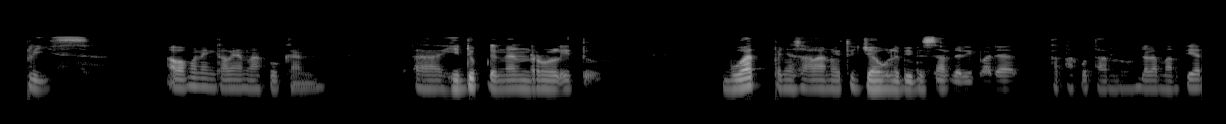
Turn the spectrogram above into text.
please apa pun yang kalian lakukan uh, hidup dengan rule itu. Buat penyesalan lo itu jauh lebih besar daripada ketakutan lo. Dalam artian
